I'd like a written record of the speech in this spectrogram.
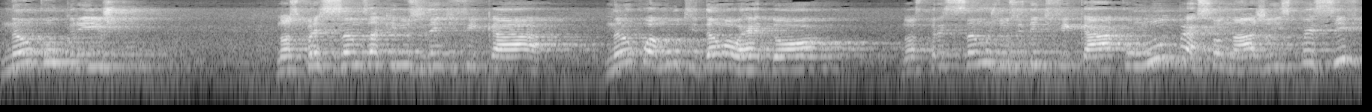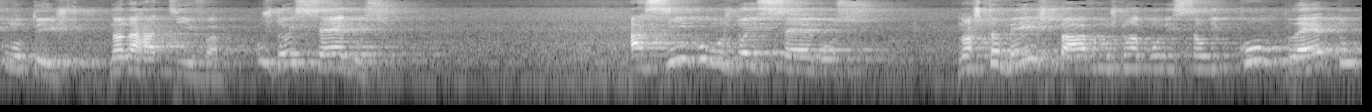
não com Cristo, nós precisamos aqui nos identificar não com a multidão ao redor, nós precisamos nos identificar com um personagem específico no texto, na narrativa: os dois cegos. Assim como os dois cegos, nós também estávamos numa condição de completo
